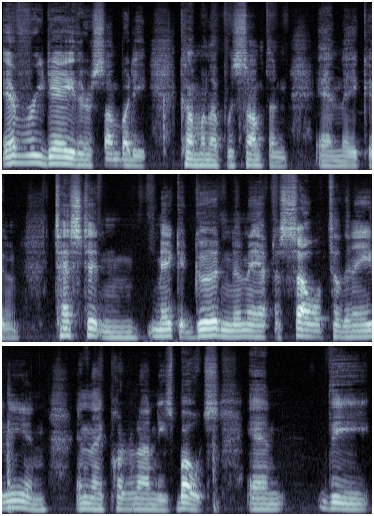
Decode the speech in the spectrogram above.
Every day there's somebody coming up with something and they can test it and make it good and then they have to sell it to the Navy and, and they put it on these boats. And the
